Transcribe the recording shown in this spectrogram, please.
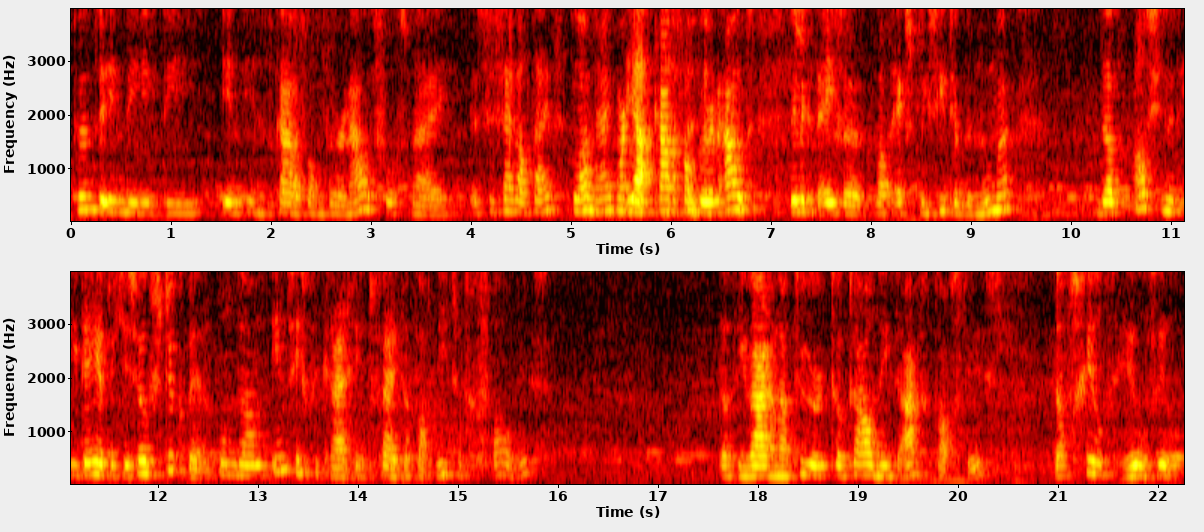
punten in die, die in, in het kader van burn-out volgens mij. Ze zijn altijd belangrijk, maar Ja. in het kader van burn-out wil ik het even wat explicieter benoemen. Dat als je het idee hebt dat je zo stuk bent, om dan inzicht te krijgen in het feit dat dat niet het geval is. Dat die ware natuur totaal niet aangetast is, dat scheelt heel veel.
